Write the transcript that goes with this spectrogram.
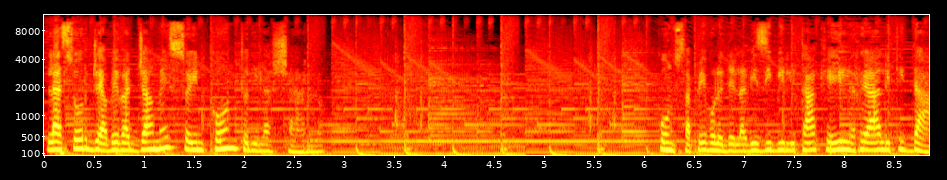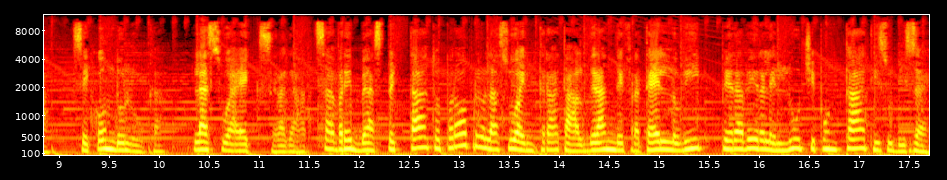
la Sorge aveva già messo in conto di lasciarlo. Consapevole della visibilità che il reality dà, secondo Luca, la sua ex ragazza avrebbe aspettato proprio la sua entrata al grande fratello Vip per avere le luci puntati su di sé.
